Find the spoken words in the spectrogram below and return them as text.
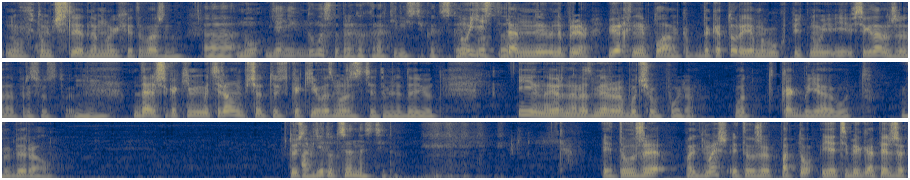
ну, в том числе для многих это важно. А, ну, я не думаю, что прям как характеристика. Это скорее ну, есть просто- там, например, верхняя планка, до которой я могу купить. Ну, и всегда же она присутствует. Мгм. Дальше, какими материалами печатать, то есть какие возможности это мне дает. И, наверное, размер рабочего поля. Вот как бы я вот выбирал. То есть А где тут ценности-то? это уже, понимаешь, это уже потом... Я тебе, опять же,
